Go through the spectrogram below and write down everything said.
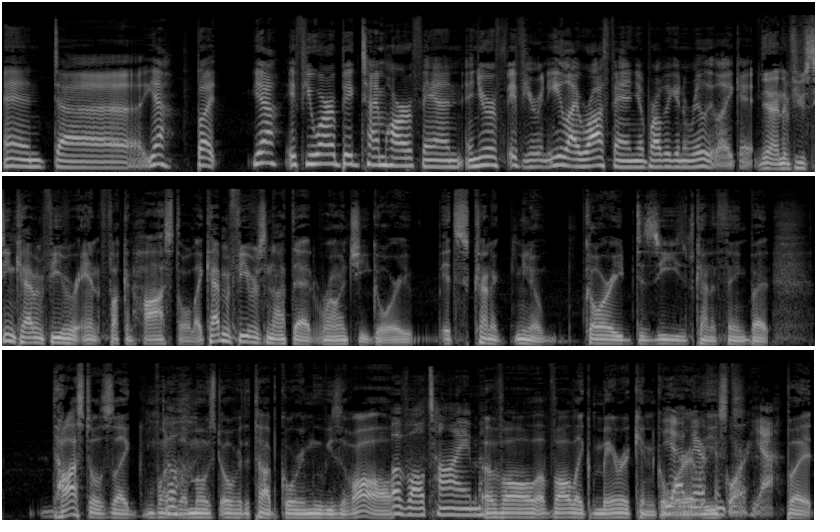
and uh, yeah, but yeah, if you are a big time horror fan and you're if you're an Eli Roth fan, you're probably gonna really like it. Yeah, and if you've seen Cabin Fever and fucking Hostel, like Cabin Fever's not that raunchy gory. It's kind of you know gory disease kind of thing, but Hostel's like one of the most over the top gory movies of all Of all time, of all of all like American gore. yeah, at American least. gore, yeah. but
